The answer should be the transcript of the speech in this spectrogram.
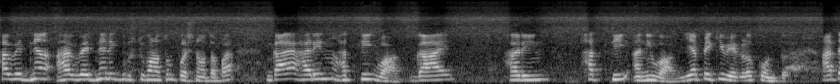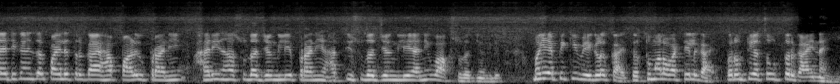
हा विज्ञान हा वैज्ञानिक दृष्टिकोनातून प्रश्न होता पहा. गाय हरिण हत्ती वाघ. गाय हरिण हत्ती आणि वाघ यापैकी वेगळं कोणतं? आता या ठिकाणी जर पाहिलं तर गाय हा पाळीव प्राणी हरिण हा सुद्धा जंगली प्राणी हत्ती सुद्धा जंगली आणि वाघ सुद्धा जंगली. मग यापैकी वेगळं काय? तर तुम्हाला वाटेल गाय परंतु याचं उत्तर गाय नाही.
